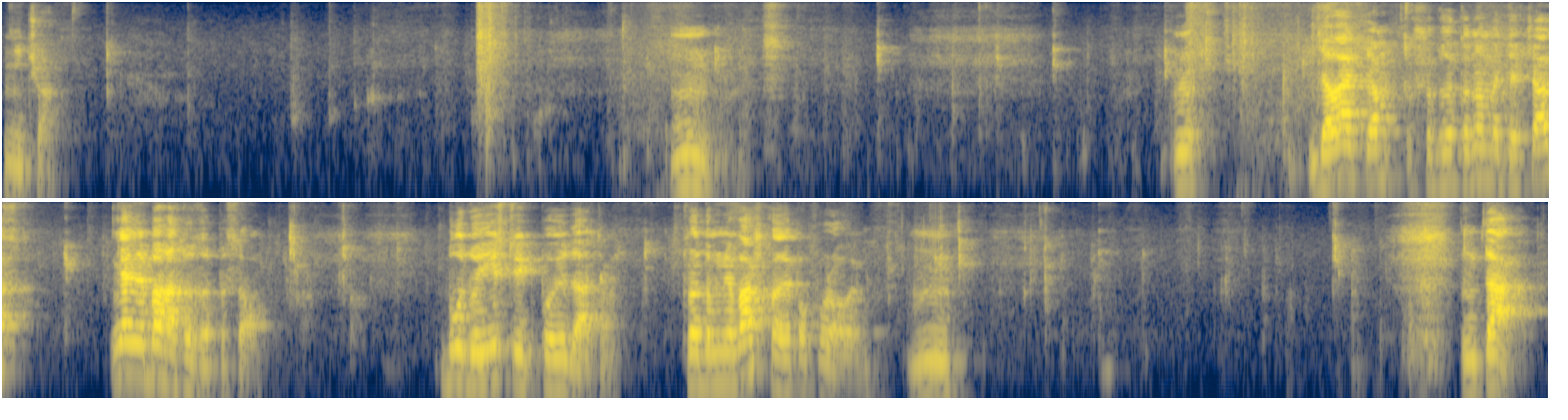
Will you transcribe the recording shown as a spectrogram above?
Нічого. Давайте, щоб зекономити час. Я не багато записав. Буду їсти і відповідати. Правда, мені важко, але попробуємо. М. Так.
